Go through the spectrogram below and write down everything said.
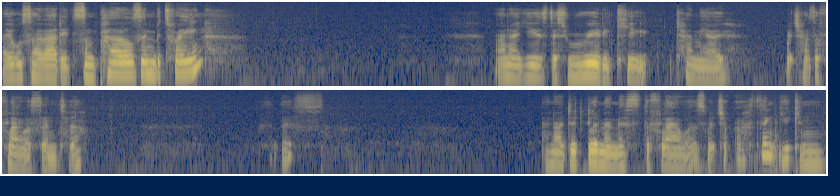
I also added some pearls in between. And I used this really cute cameo which has a flower centre like this. And I did glimmer mist the flowers which I think you can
